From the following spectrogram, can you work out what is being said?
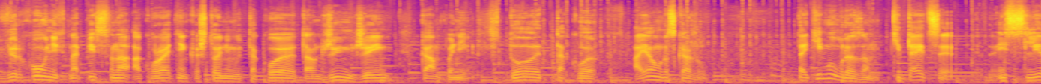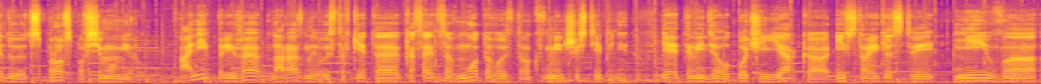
Вверху у них написано аккуратненько что-нибудь такое, там, Джин Джейн Company. Что это такое? А я вам расскажу. Таким образом, китайцы исследуют спрос по всему миру они приезжают на разные выставки. Это касается мотовыставок в меньшей степени. Я это видел очень ярко и в строительстве, и в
